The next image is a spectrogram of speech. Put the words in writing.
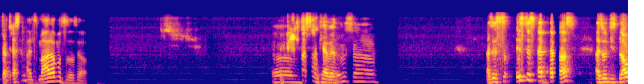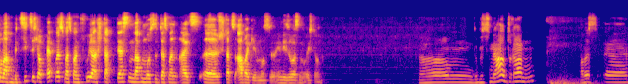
Stattdessen? Als Maler musst du das ja. Ähm, Kann ich was sagen, Kevin? ist, äh, Also ist, ist es et- etwas, also dieses Blau machen bezieht sich auf etwas, was man früher stattdessen machen musste, dass man als äh, statt zur Arbeit gehen musste, irgendwie sowas in die Richtung. ähm, du bist nah dran, aber es äh,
